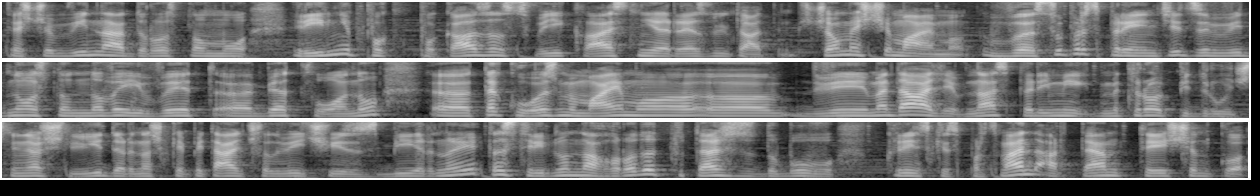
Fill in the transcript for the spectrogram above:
та щоб він на дорослому рівні пок- показував свої класні результати. Що ми ще маємо в суперспринті? Це відносно новий вид е, біатлону. Е, також ми маємо е, дві медалі. В нас переміг Дмитро Підручний, наш лідер, наш капітан чоловічої збірної. Та срібну нагороду тут теж здобув український спортсмен Артем Тищенко.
